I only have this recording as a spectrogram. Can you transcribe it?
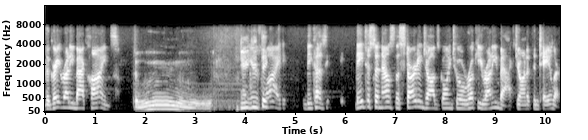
The great running back Hines. Ooh. And here's think- why: because they just announced the starting job's going to a rookie running back, Jonathan Taylor.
